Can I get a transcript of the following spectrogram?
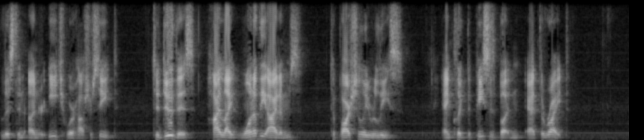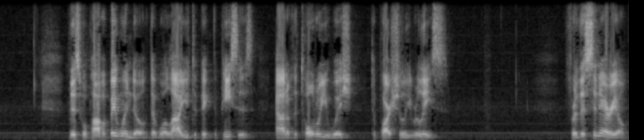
listed under each warehouse receipt. To do this, highlight one of the items to partially release and click the Pieces button at the right. This will pop up a window that will allow you to pick the pieces out of the total you wish to partially release. For this scenario,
